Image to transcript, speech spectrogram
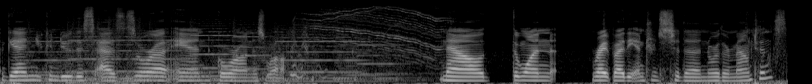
Again, you can do this as Zora and Goron as well. Now, the one right by the entrance to the Northern Mountains.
